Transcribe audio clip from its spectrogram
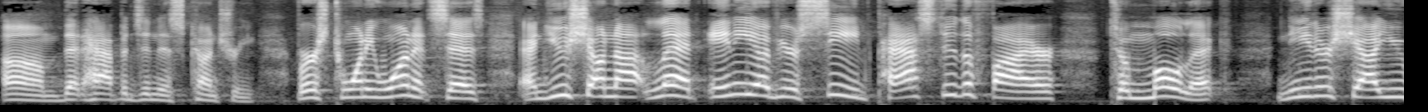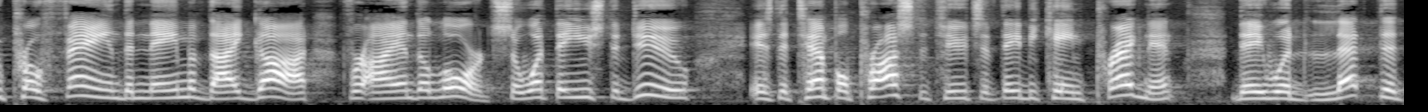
um, that happens in this country. Verse 21 it says, And you shall not let any of your seed pass through the fire to Molech neither shall you profane the name of thy God, for I am the Lord. So, what they used to do is the temple prostitutes, if they became pregnant, they would let the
